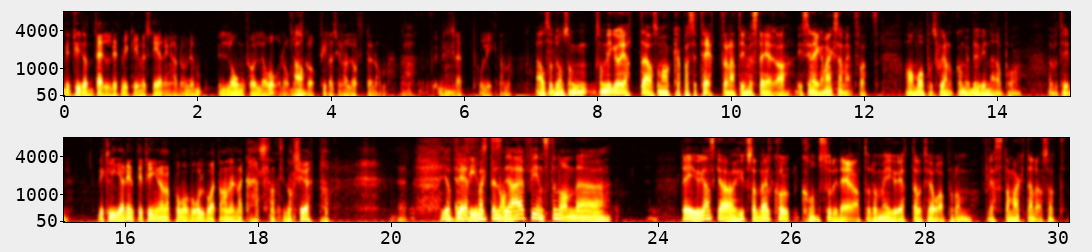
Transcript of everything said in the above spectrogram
betyda väldigt mycket investeringar under en lång följd av år om man Ja. ska uppfylla sina löften om eh, utsläpp och liknande. Alltså de som, som ligger rätt där, som har kapaciteten att investera i sin egen verksamhet för att ha en bra position kommer ju bli vinnare på över tid. Det kliar inte i fingrarna på Volvo att använda kassan till något köp. Jag Eller vet finns det faktiskt, någon? Ja, finns det någon? eh, Det är ju ganska hyfsat välkonsoliderat och de är ju ett eller tvåa på de flesta marknader så att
